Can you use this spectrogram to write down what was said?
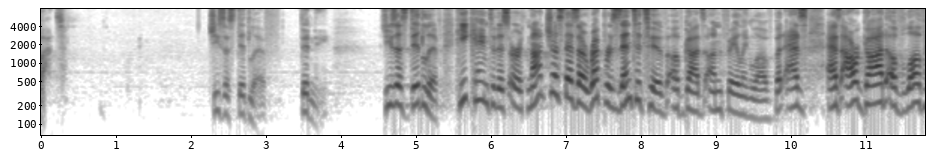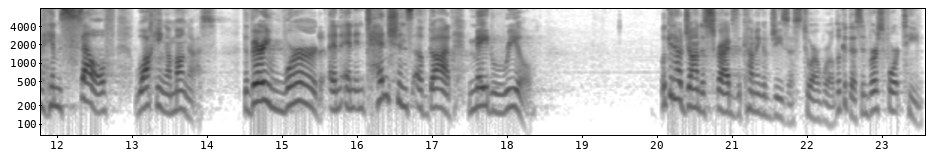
But Jesus did live, didn't he? Jesus did live. He came to this earth not just as a representative of God's unfailing love, but as, as our God of love himself walking among us. The very word and, and intentions of God made real. Look at how John describes the coming of Jesus to our world. Look at this in verse 14.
